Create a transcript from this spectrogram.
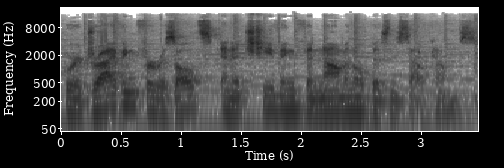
who are driving for results and achieving phenomenal business outcomes.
